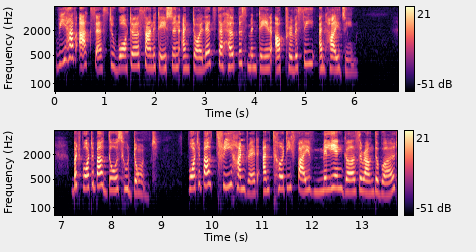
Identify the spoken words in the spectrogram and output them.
We have access to water, sanitation, and toilets that help us maintain our privacy and hygiene. But what about those who don't? What about 335 million girls around the world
